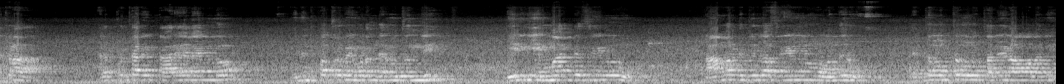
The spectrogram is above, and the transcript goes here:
అక్కడ కలెక్టర్ గారి కార్యాలయంలో వినతి పత్రం ఇవ్వడం జరుగుతుంది. దీనికి ఎంఆర్పీ శ్రేణులు కామారెడ్డి జిల్లా శ్రేణులు అందరూ పెద్ద మొత్తంలో తరలి రావాలని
